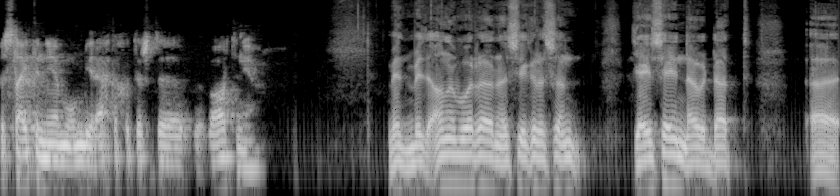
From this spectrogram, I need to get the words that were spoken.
besluite neem om die regte goeders te waar te neem. Met met ander woorde, nou seker is dan jy sê nou dat uh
